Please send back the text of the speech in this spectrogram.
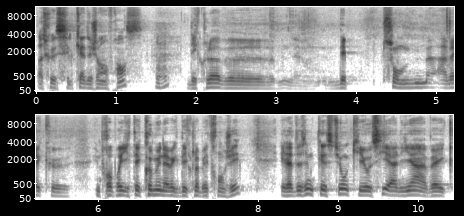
parce que c'est le cas déjà en France, mhm. des clubs euh, sont avec euh, une propriété commune avec des clubs étrangers? Et la deuxième question, qui est aussi un lien avec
